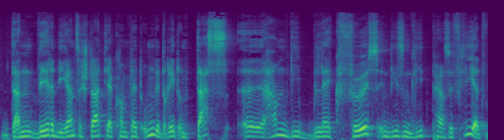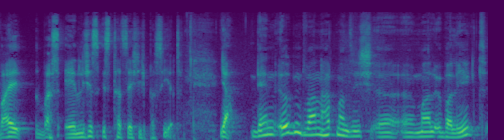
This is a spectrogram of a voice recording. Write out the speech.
dann wäre die ganze Stadt ja komplett umgedreht und das äh, haben die Black Föß in diesem Lied persifliert, weil was ähnliches ist tatsächlich passiert. Ja, denn irgendwann hat man sich äh, äh, mal überlegt,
